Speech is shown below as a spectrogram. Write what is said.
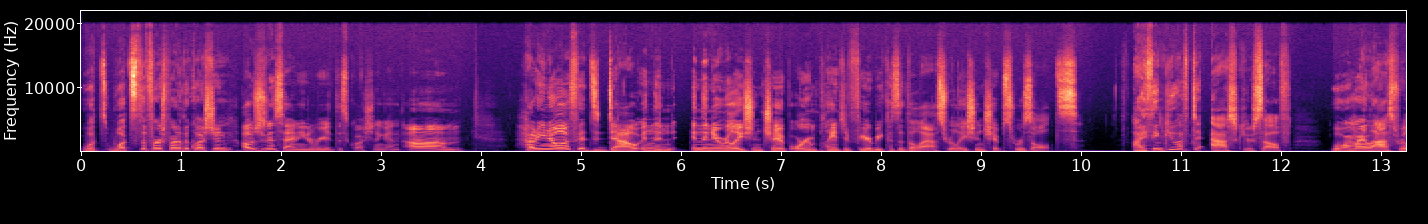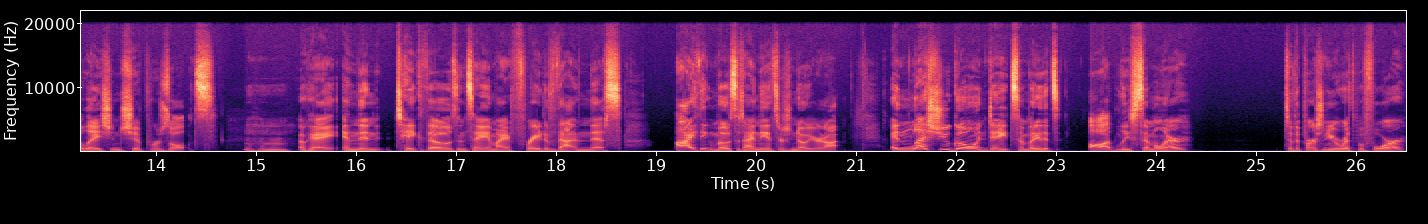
what's what's the first part of the question? I was just gonna say I need to read this question again. Um, how do you know if it's doubt in the in the new relationship or implanted fear because of the last relationship's results? I think you have to ask yourself, what were my last relationship results? Mm-hmm. Okay. And then take those and say, am I afraid of that and this? I think most of the time the answer is no, you're not. Unless you go and date somebody that's oddly similar to the person you were with before,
